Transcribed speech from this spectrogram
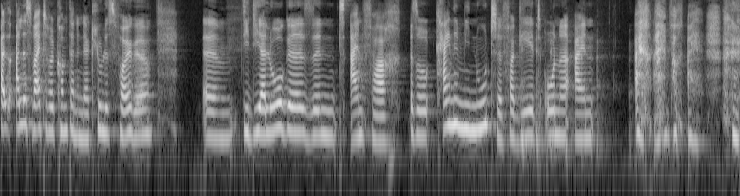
also alles weitere kommt dann in der Clueless-Folge. Ähm, die Dialoge sind einfach, also keine Minute vergeht ohne ein einfach ein,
